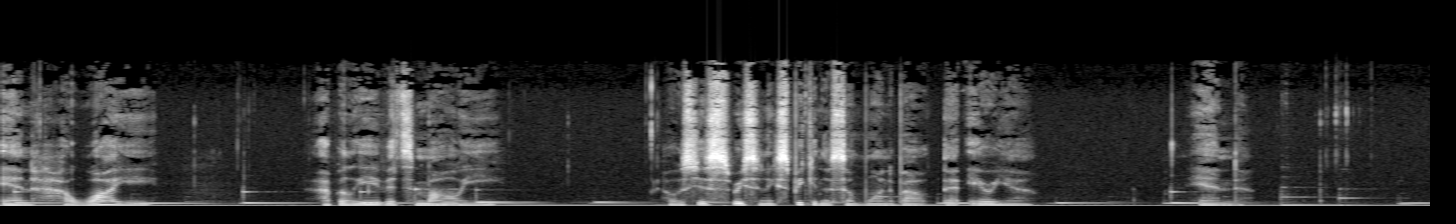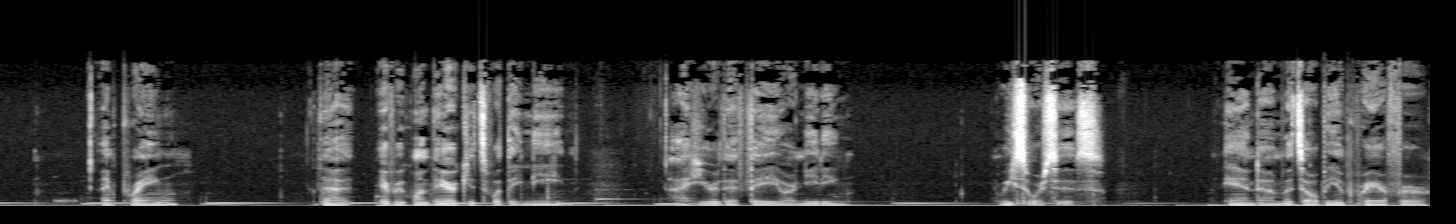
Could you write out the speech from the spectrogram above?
in Hawaii. I believe it's Maui. I was just recently speaking to someone about that area, and I'm praying that everyone there gets what they need. Hear that they are needing resources. And um, let's all be in prayer for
